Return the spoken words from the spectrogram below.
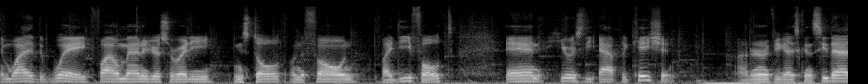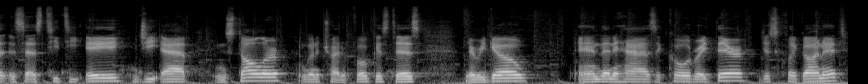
and by the way, file manager is already installed on the phone by default. And here's the application. I don't know if you guys can see that. It says TTA GApp installer. I'm gonna try to focus this. There we go. And then it has a code right there. Just click on it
